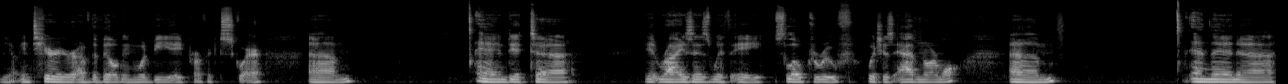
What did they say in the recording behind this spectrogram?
you know interior of the building would be a perfect square, um, and it uh, it rises with a sloped roof, which is abnormal, um, and then. Uh,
